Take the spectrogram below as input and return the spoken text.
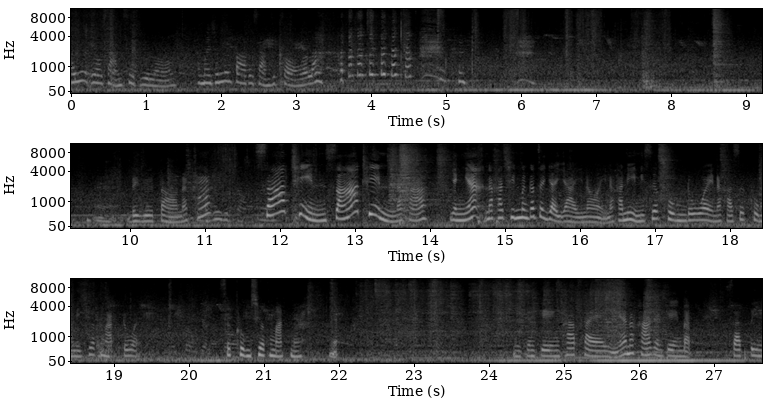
เขายังเอลสามสิบอยู่เหรอทำไมฉันเป็นปลาไปสามสิบสองแล้วล่ะอ่ารีวิวต่อนะคะ ซาถินซาถินนะคะ อย่างเงี้ยนะคะ ชิ้นมันก็จะใหญ่ๆหน่อยนะคะ นี่มีเสื้อคลุมด้วยนะคะ เสื้อคลุมมีเชือกมัดด้วย เสื้อคลุมเชือกมัดนะเนี่ยมีกางเกงผ้าแพรอย่างเงี้ยนะคะ กางเกงแบบซาติน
